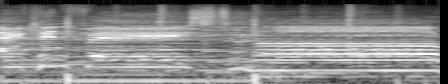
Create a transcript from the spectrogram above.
I can face tomorrow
